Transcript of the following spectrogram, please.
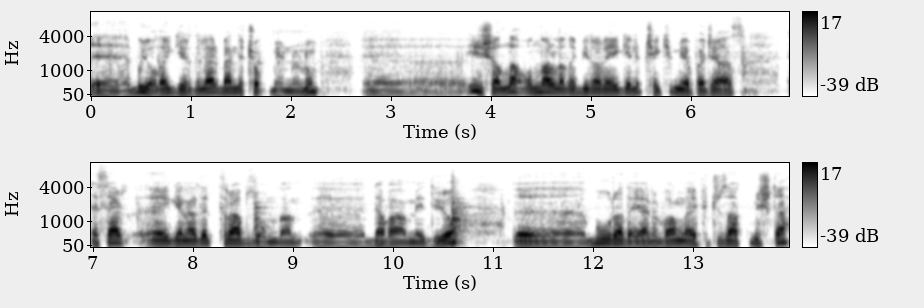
e, bu yola girdiler. Ben de çok memnunum. E, inşallah onlarla da bir araya gelip çekim yapacağız. Eser e, genelde Trabzon'dan e, devam ediyor. E, Buğra'da yani One Life 360'da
